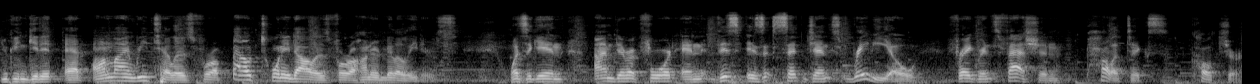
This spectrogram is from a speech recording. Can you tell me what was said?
You can get it at online retailers for about $20 for 100 milliliters. Once again, I'm Derek Ford, and this is Scent Gents Radio, fragrance, fashion, politics, culture.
